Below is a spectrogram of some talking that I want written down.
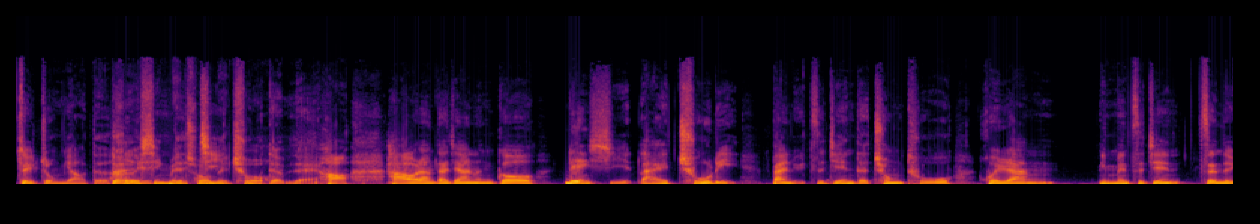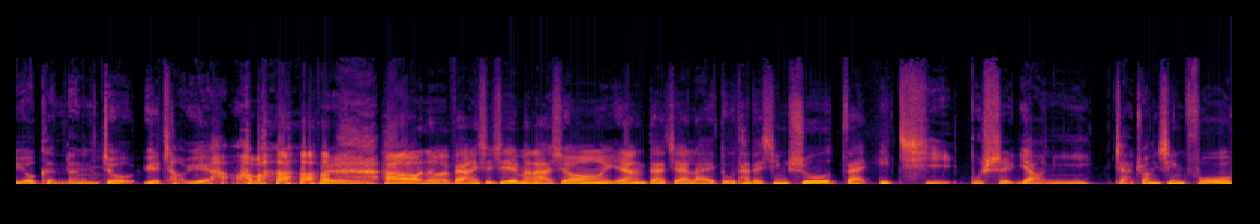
最重要的核心的基础，对不对？好，好，让大家能够练习来处理伴侣之间的冲突，会让。你们之间真的有可能就越吵越好，好吧？对，好，那么非常谢谢马拉熊，也让大家来读他的新书《在一起不是要你假装幸福》。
